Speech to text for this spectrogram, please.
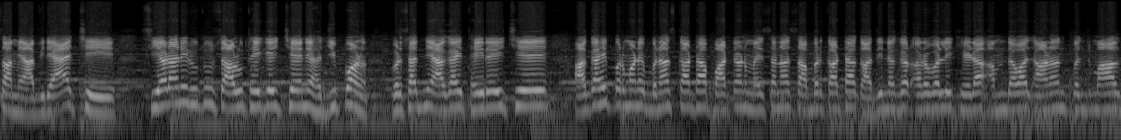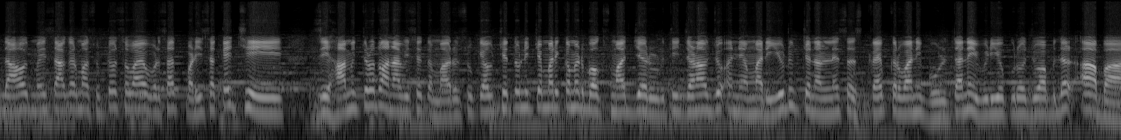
સામે આવી રહ્યા છે. શિયાળાની ઋતુ ચાલુ થઈ ગઈ છે અને હજી પણ વરસાદની આગાહી થઈ રહી છે. આગાહી પ્રમાણે બનાસકાંઠા, પાટણ, મહેસાણા, સાબરકાંઠા, ગાંધીનગર, અરવલ્લી, ખેડા, અમદાવાદ, આણંદ, પંચમહાલ, દાહોદ મહીસાગરમાં છૂટો છવાયો વરસાદ પડી શકે છે. જી હા મિત્રો, તો આના વિશે તમારું શું કહેવું છે તો નીચે મારી કમેન્ટ બોક્સમાં જરૂરથી જણાવજો અને અમારી યુટ્યુબ ચેનલને સબસ્ક્રાઇબ કરવાની ભૂલતા નહીં. વીડિયો પૂરો જોવા બદલ આભાર.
